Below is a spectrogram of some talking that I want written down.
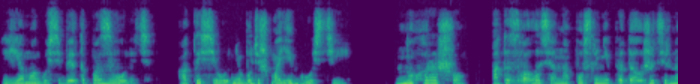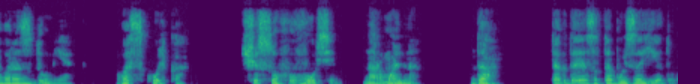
«Я могу себе это позволить, а ты сегодня будешь моей гостьей». «Ну хорошо», — отозвалась она после непродолжительного раздумья. — Во сколько? — Часов восемь. Нормально? — Да. — Тогда я за тобой заеду.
